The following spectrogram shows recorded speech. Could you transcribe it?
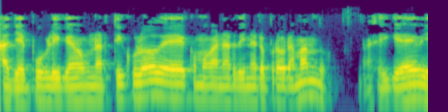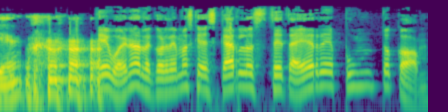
ayer publiqué un artículo de cómo ganar dinero programando. Así que bien. Qué bueno, recordemos que es carloszr.com.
